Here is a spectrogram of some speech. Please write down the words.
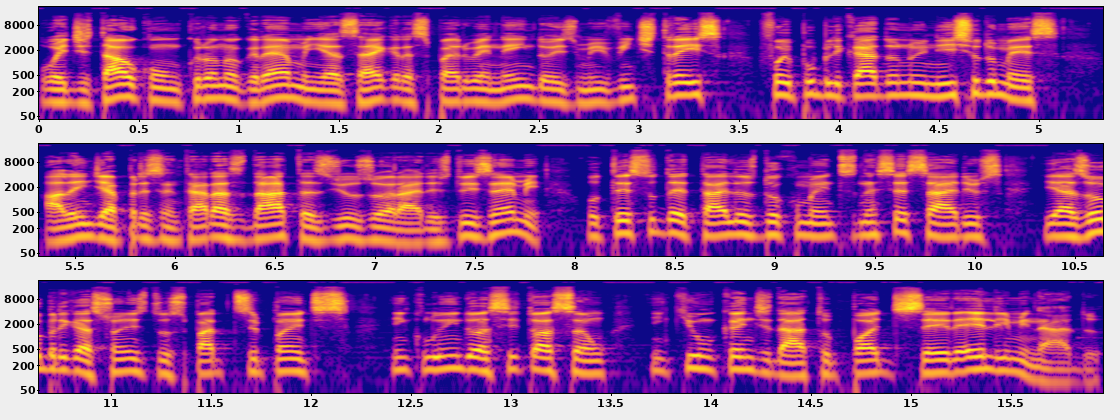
O edital com o cronograma e as regras para o Enem 2023 foi publicado no início do mês. Além de apresentar as datas e os horários do exame, o texto detalha os documentos necessários e as obrigações dos participantes, incluindo a situação em que um candidato pode ser eliminado.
